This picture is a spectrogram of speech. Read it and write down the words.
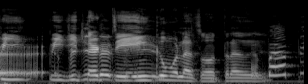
P- PG-13. PG-13 como las otras. güey. Papi,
